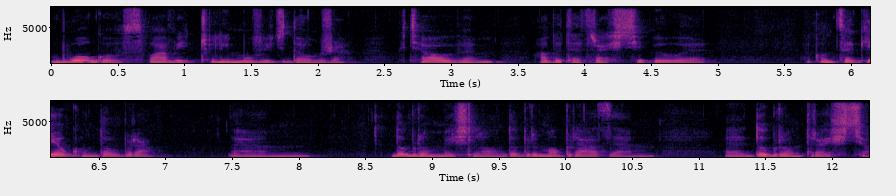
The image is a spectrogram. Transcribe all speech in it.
Błogosławić, czyli mówić dobrze. Chciałabym, aby te treści były taką cegiełką dobra, um, dobrą myślą, dobrym obrazem, e, dobrą treścią.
